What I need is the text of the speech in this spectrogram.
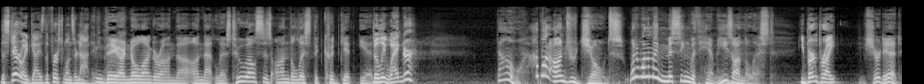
the steroid guys, the first ones are not. Anymore, They are no longer on the on that list. Who else is on the list that could get in? Billy Wagner. No. How about Andruw Jones? What what am I missing with him? He's on the list. He burned bright. He sure did.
